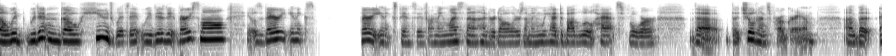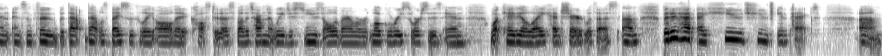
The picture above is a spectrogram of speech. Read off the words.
so we we didn't go huge with it. We did it very small. It was very inex very inexpensive. I mean less than a hundred dollars. I mean we had to buy the little hats for the the children's program um, but and and some food. But that that was basically all that it costed us by the time that we just used all of our local resources and what KDLA had shared with us. Um, but it had a huge, huge impact. Um,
